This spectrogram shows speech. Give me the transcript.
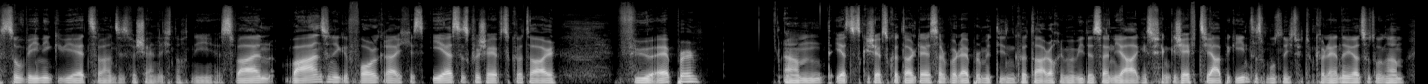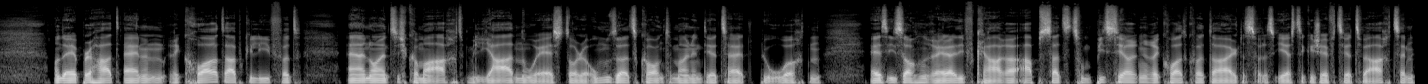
so wenig wie jetzt waren sie es wahrscheinlich noch nie. Es war ein wahnsinnig erfolgreiches erstes Geschäftsquartal für Apple. Ähm, erstes Geschäftsquartal deshalb, weil Apple mit diesem Quartal auch immer wieder sein Jahr, sein Geschäftsjahr beginnt. Das muss nichts mit dem Kalenderjahr zu tun haben. Und Apple hat einen Rekord abgeliefert. 91,8 Milliarden US-Dollar Umsatz konnte man in der Zeit beobachten. Es ist auch ein relativ klarer Absatz zum bisherigen Rekordquartal. Das war das erste Geschäftsjahr 2018.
